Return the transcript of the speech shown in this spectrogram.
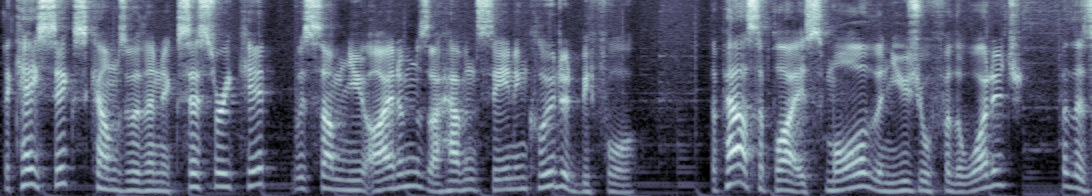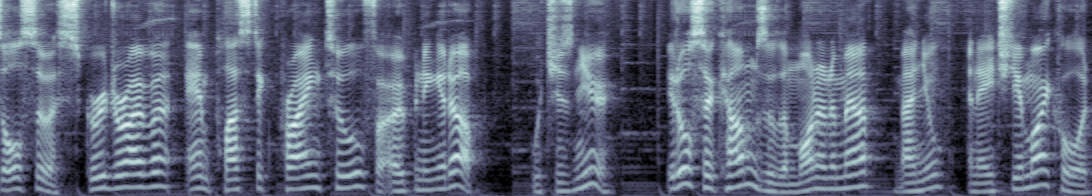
The K6 comes with an accessory kit with some new items I haven't seen included before. The power supply is smaller than usual for the wattage, but there's also a screwdriver and plastic prying tool for opening it up, which is new. It also comes with a monitor mount, manual, and HDMI cord.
